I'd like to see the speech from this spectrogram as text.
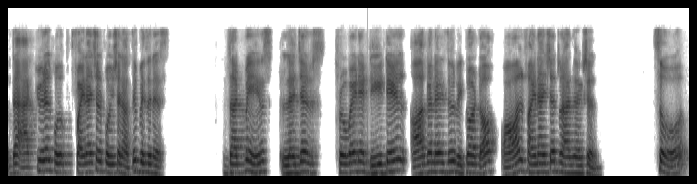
the accrual financial position of the business That means ledgers provide a detailed, organized record of all financial transactions. So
